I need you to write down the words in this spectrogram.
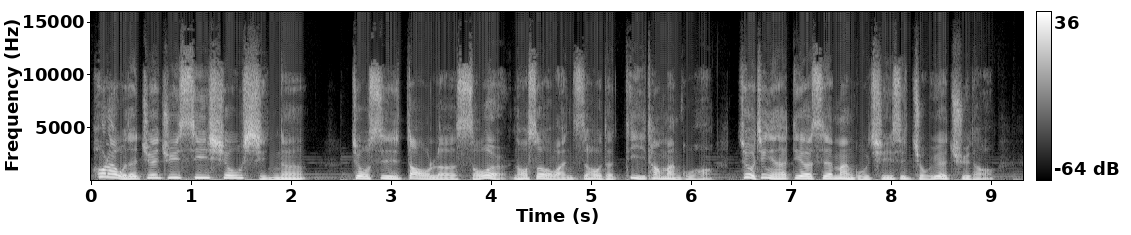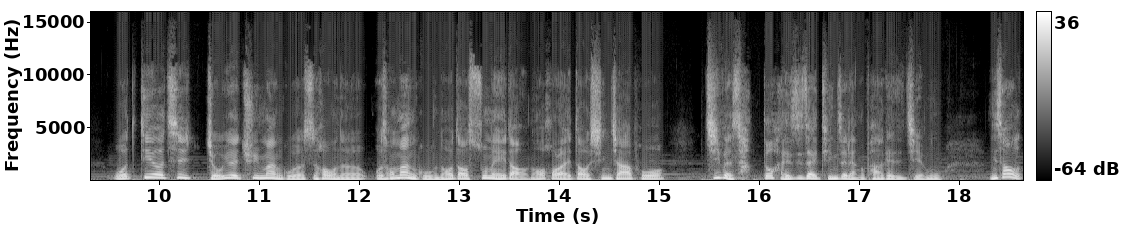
后来我的 JGC 修行呢？就是到了首尔，然后首尔完之后的第一趟曼谷哈，所以我今年的第二次在曼谷其实是九月去的哦。我第二次九月去曼谷的时候呢，我从曼谷然后到苏梅岛，然后后来到新加坡，基本上都还是在听这两个 p a r k e 的节目。你知道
